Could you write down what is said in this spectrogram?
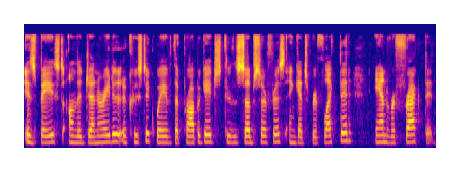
is based on the generated acoustic wave that propagates through the subsurface and gets reflected and refracted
